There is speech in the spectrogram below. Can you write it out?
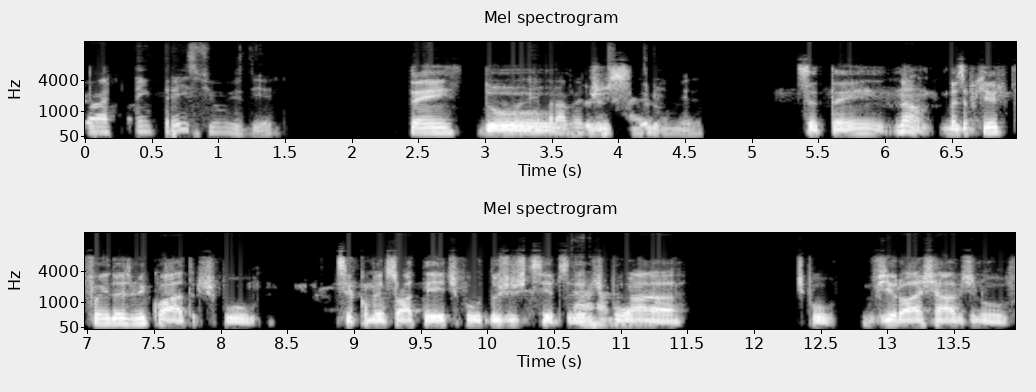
Eu acho que tem três filmes dele. Tem do, do Justiceiro. Você tem. Não, mas é porque foi em 2004, tipo. Você começou a ter, tipo, do Justiceiro. Você teve, Aham. tipo, uma. Tipo, virou a chave de novo.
